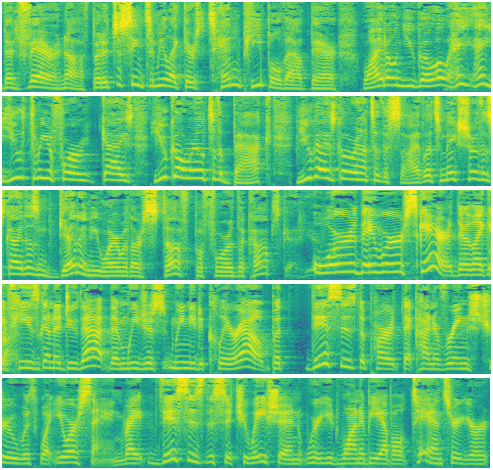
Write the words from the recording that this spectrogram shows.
then fair enough. But it just seemed to me like there's 10 people out there. Why don't you go, oh, hey, hey, you three or four guys, you go around to the back, you guys go around to the side. Let's make sure this guy doesn't get anywhere with our stuff before the cops get here. Or they were scared. They're like, if he's going to do that, then we just, we need to clear out. But this is the part that kind of rings true with what you're saying, right? This is the situation where you'd want to be able to answer your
